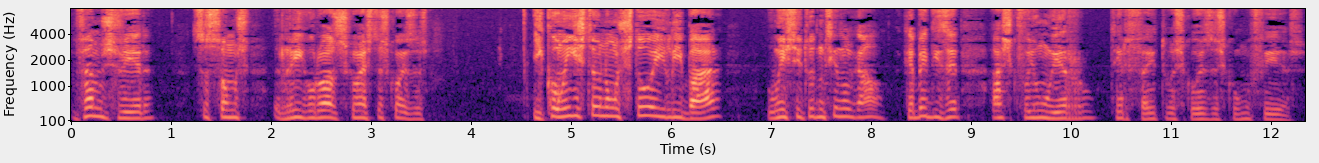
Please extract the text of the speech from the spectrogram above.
vamos ver se somos rigorosos com estas coisas. E com isto eu não estou a ilibar o Instituto de Medicina Legal. Acabei de dizer, acho que foi um erro ter feito as coisas como fez.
